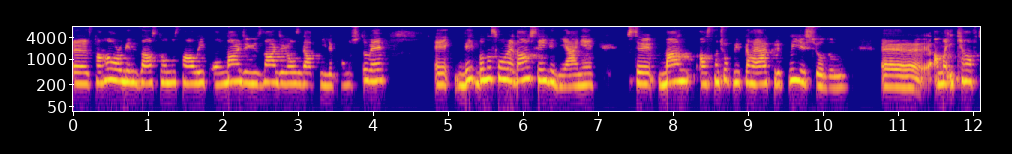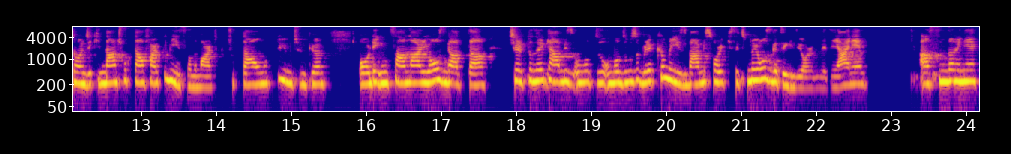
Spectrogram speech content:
e, saha organizasyonunu sağlayıp onlarca yüzlerce Yozgatlı ile konuştu ve e, ve bana sonradan şey dedi yani işte ben aslında çok büyük bir hayal kırıklığı yaşıyordum. E, ama iki hafta öncekinden çok daha farklı bir insanım artık. Çok daha umutluyum çünkü orada insanlar Yozgat'ta çırpınırken biz umudu, umudumuzu bırakamayız. Ben bir sonraki seçimde Yozgat'a gidiyorum dedi. Yani aslında hani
